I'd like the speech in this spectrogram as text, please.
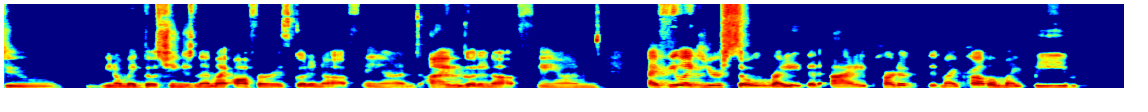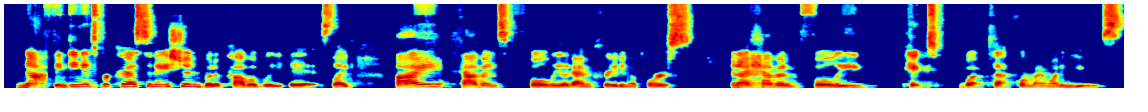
to, you know, make those changes and that my offer is good enough and I'm good enough. And I feel like you're so right that I part of my problem might be not thinking it's procrastination, but it probably is. Like I haven't fully like I'm creating a course and I haven't fully picked what platform I want to use.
